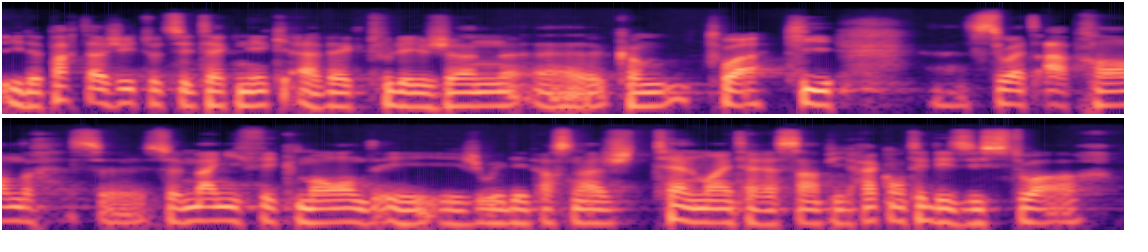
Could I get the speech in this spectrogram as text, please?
et de partager toutes ces techniques avec tous les jeunes euh, comme toi qui euh, souhaitent apprendre ce, ce magnifique monde et, et, jouer des personnages tellement intéressants puis raconter des histoires.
